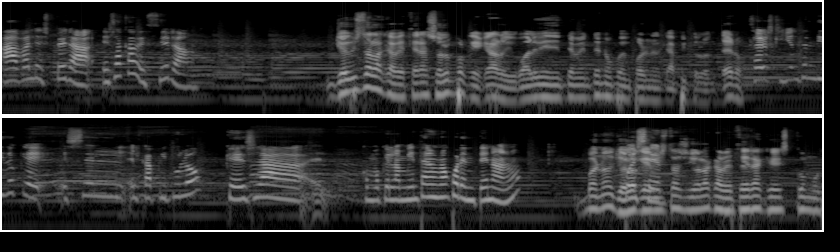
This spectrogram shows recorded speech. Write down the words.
Ah, vale, espera, es la cabecera. Yo he visto la cabecera solo porque, claro, igual evidentemente no pueden poner el capítulo entero. Claro, es que yo he entendido que es el, el capítulo que es la. el- como que lo ambientan en una cuarentena, ¿no? Bueno, yo Puede lo que he visto ha sido la cabecera que es como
